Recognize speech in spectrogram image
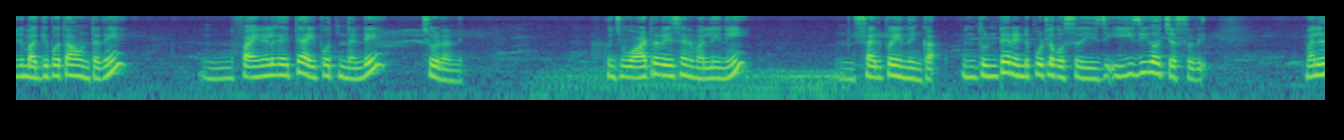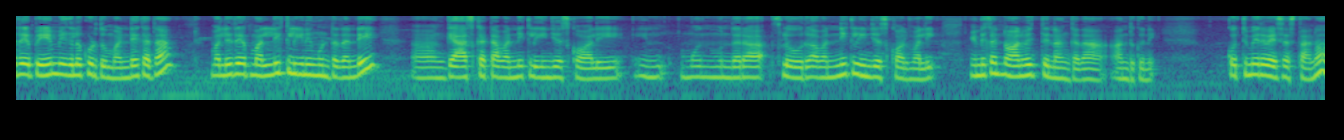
ఇది మగ్గిపోతూ ఉంటుంది. ఫైనల్గా అయితే అయిపోతుందండి. చూడండి. కొంచెం వాటర్ వేసాను మళ్ళీని. సరిపోయింది ఇంకా. ఇంత ఉంటే రెండు పూట్లకు వస్తుంది. ఈజీ ఈజీగా వచ్చేస్తుంది. మళ్ళీ రేపు ఏం మిగలకూడదు. మండే కదా. మళ్ళీ రేపు మళ్ళీ క్లీనింగ్ ఉంటుందండి. గ్యాస్ కట్ అవన్నీ క్లీన్ చేసుకోవాలి. ముందర ఫ్లోర్ అవన్నీ క్లీన్ చేసుకోవాలి మళ్ళీ. ఎందుకంటే నాన్ వెజ్ తిన్నాం కదా అందుకుని. కొత్తిమీర వేసేస్తాను.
